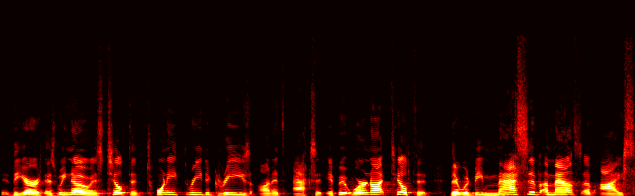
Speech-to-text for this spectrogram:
The earth, as we know, is tilted 23 degrees on its axis. If it were not tilted, there would be massive amounts of ice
